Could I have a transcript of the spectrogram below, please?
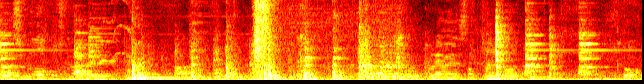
Dois pilotos, cara. O problema é são pilotos. Estou.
